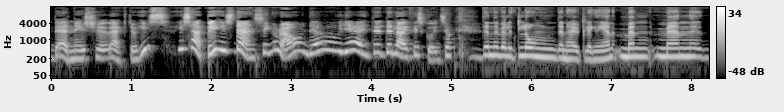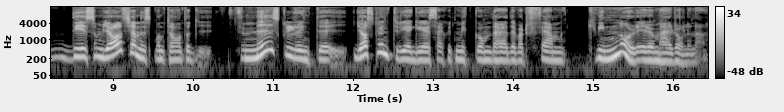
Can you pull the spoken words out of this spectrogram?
Danish actor. He's, he's happy, he's dancing around. Oh yeah, the, the life is good. So. Den är väldigt lång den här utläggningen. Men, men det som jag kände spontant att för mig skulle det inte, jag skulle inte reagera särskilt mycket om det här hade varit fem kvinnor i de här rollerna.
